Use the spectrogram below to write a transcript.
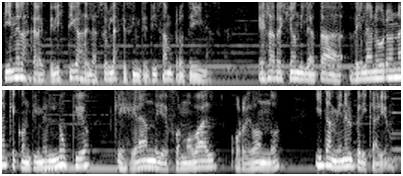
tiene las características de las células que sintetizan proteínas. Es la región dilatada de la neurona que contiene el núcleo, que es grande y de forma oval o redondo, y también el pericarium.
